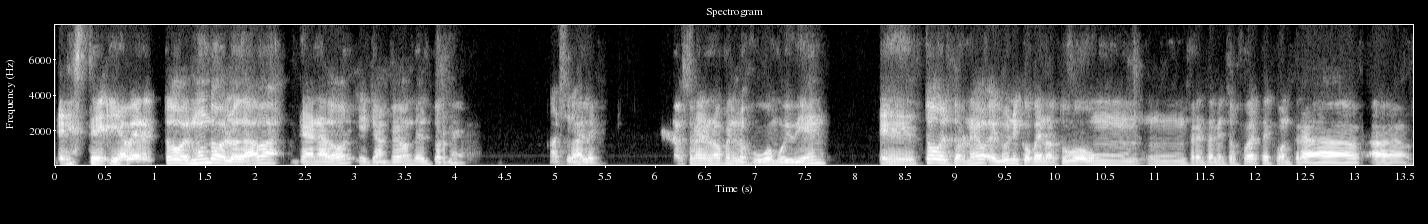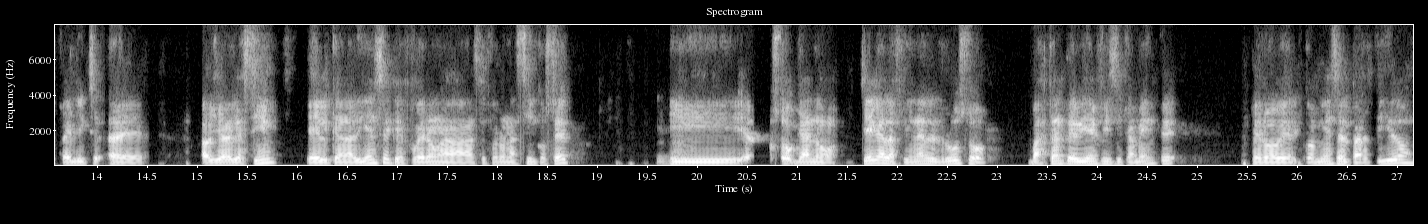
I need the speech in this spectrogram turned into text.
Este, y a ver, todo el mundo lo daba ganador y campeón del torneo. Así Vale. El Australian Open lo jugó muy bien. Eh, todo el torneo, el único, bueno, tuvo un, enfrentamiento fuerte contra Félix eh, Auger-Aliassime, el canadiense, que fueron a, se fueron a cinco sets. Y el ruso ganó. Llega a la final el ruso bastante bien físicamente, pero a ver, comienza el partido.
